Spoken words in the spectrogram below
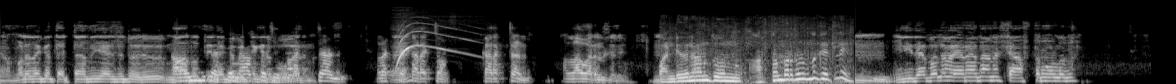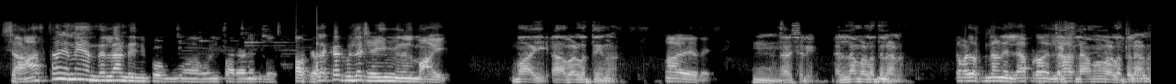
നമ്മളിതൊക്കെ തെറ്റാന്ന് വിചാരിച്ചിട്ട് ഒരു വിട്ടിങ്ങനെ പണ്ഡിതനാണെന്ന് തോന്നുന്നു. അർത്ഥം പറഞ്ഞൊന്നും കേട്ടില്ലേ. ഇനി ഇതേപോലെ വേറെ ഏതാണ് ശാസ്ത്രമുള്ളത്? ശാസ്ത്രം എന്നെ എന്തെല്ലാണ്ട് ഇനിയിപ്പോ പറയണെങ്കിൽ കുല്ല ചെയ്യും മിന്നൽ മായി. മായി ആ വെള്ളത്തിൽ നിന്ന് ആ, അതെ അതെ. ഉം അത് ശരി. എല്ലാം വെള്ളത്തിലാണ്. വെള്ളത്തിലാണ് എല്ലാ പ്ര- എല്ലാ ഇസ്ലാമും വെള്ളത്തിലാണ്.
